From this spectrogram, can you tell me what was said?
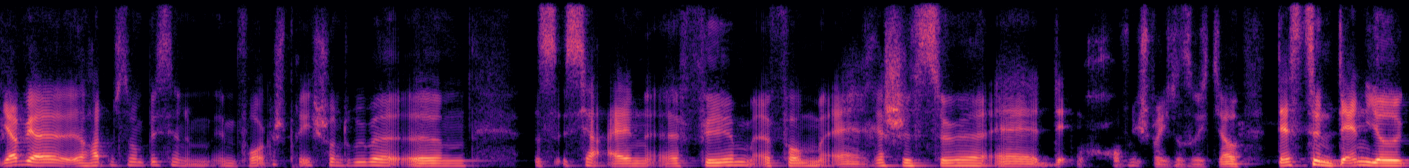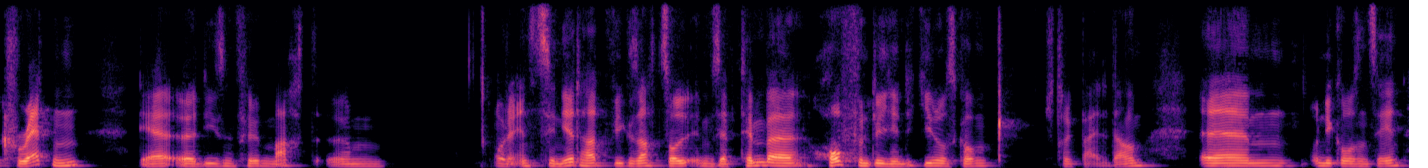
Ja, wir hatten so ein bisschen im, im Vorgespräch schon drüber. Ähm, es ist ja ein äh, Film äh, vom äh, Regisseur, äh, oh, hoffentlich spreche ich das richtig aus, Destin Daniel Cretton, der äh, diesen Film macht ähm, oder inszeniert hat. Wie gesagt, soll im September hoffentlich in die Kinos kommen. Ich drücke beide Daumen ähm, und die großen Zehen.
